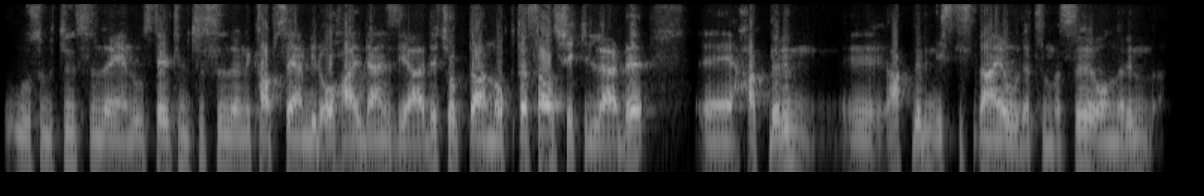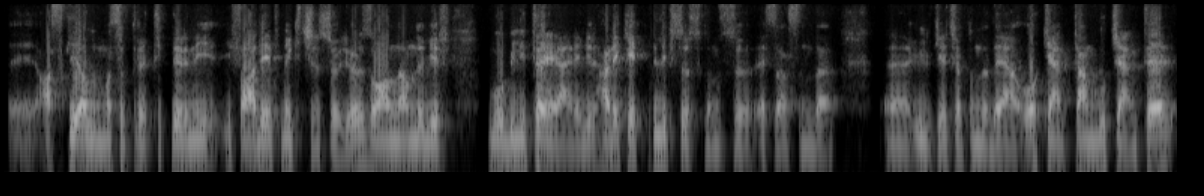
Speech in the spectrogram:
ulusun bütün sınırları yani ulus devletin bütün sınırlarını kapsayan bir o halden ziyade çok daha noktasal şekillerde e, hakların e, hakların istisnaya uğratılması, onların e, askıya alınması pratiklerini ifade etmek için söylüyoruz. O anlamda bir mobilite yani bir hareketlilik söz konusu esasında e, ülke çapında da. Yani o kentten bu kente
